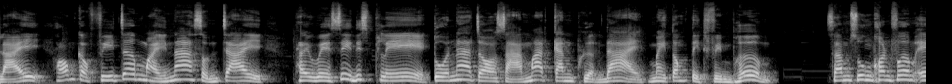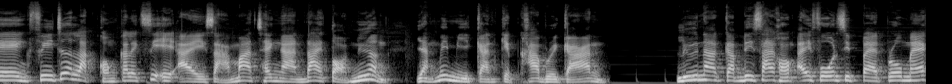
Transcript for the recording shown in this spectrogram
ไลท์ พร้อมกับฟีเจอร์ใหม่น่าสนใจ Privacy Display ตัวหน้าจอสามารถกันเผือกได้ ไม่ต้องติดฟิล์มเพิ่ม Samsung คอนเฟิร์มเอง ฟีเจอร์หลักของ Galaxy AI สามารถใช้งานได้ต่อเนื่อง ยังไม่มีการเก็บค่าบริการ หรือหนักกับดีไซน์ของ iPhone 18 Pro Max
